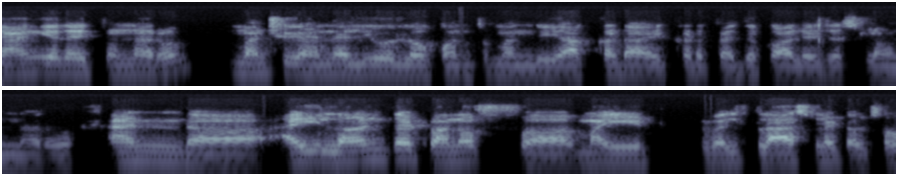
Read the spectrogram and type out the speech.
gang ఏదైతే ఉన్నారో మంచిగా ఎన్ఎల్యూ లో కొంతమంది అక్కడ ఇక్కడ పెద్ద కాలేజెస్లో ఉన్నారు. And I learn that one of my twelfth classmate also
